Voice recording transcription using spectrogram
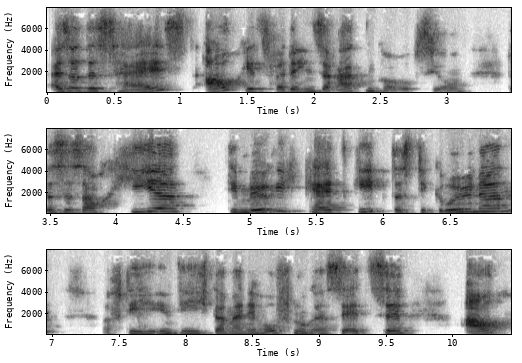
Also das heißt, auch jetzt bei der Inseratenkorruption, dass es auch hier die Möglichkeit gibt, dass die Grünen, auf die, in die ich da meine Hoffnungen setze, auch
